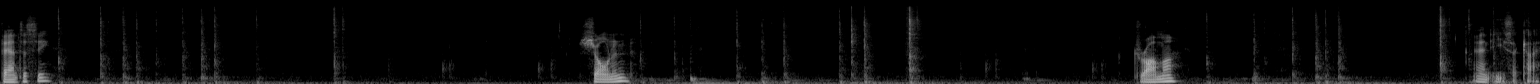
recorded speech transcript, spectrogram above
fantasy, shonen, drama, and isekai.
